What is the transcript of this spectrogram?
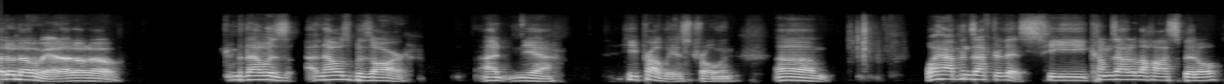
I don't know, man. I don't know. But that was that was bizarre. I yeah he probably is trolling. Um, what happens after this? He comes out of the hospital.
